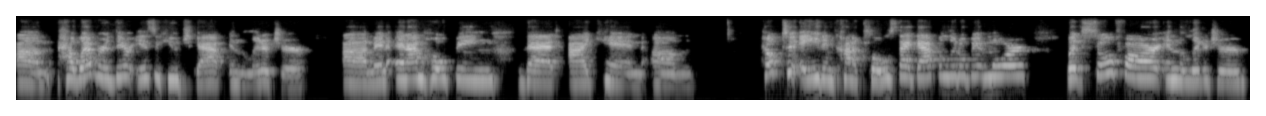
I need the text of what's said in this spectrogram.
Um, however, there is a huge gap in the literature um, and, and I'm hoping that I can um, help to aid and kind of close that gap a little bit more. But so far in the literature,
